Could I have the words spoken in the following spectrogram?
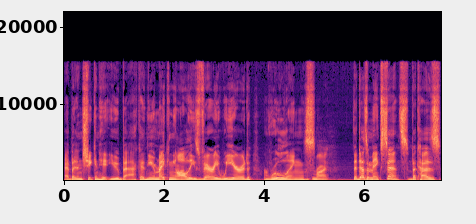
uh, but then she can hit you back. And you're making all these very weird rulings Right. That doesn't make sense because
